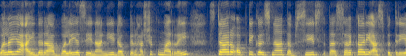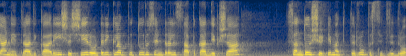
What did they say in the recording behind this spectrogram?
ವಲಯ ಐದರ ವಲಯ ಸೇನಾನಿ ಡಾಕ್ಟರ್ ಹರ್ಷಕುಮಾರ್ ರೈ, ಸ್ಟಾರ್ ಆಪ್ಟಿಕಲ್ಸ್ನ ತಬ್ಸೀರ್ ಸರ್ಕಾರಿ ಆಸ್ಪತ್ರೆಯ ನೇತ್ರಾಧಿಕಾರಿ Shashi, Rotary Club Puttur Central ಸ್ಥಾಪಕಾಧ್ಯಕ್ಷ ಸಂತೋಷ್ ಶೆಟ್ಟಿ ಮತ್ತಿತರರು ಉಪಸ್ಥಿತರಿದ್ದರು.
